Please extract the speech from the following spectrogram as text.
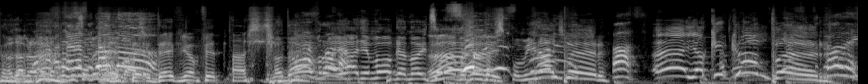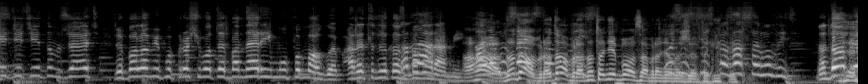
No dobra, no to póki co wygrywasz. Dave miał 15. No dobra, ja nie mogę, no i co, ja Ej, będę wspominać? Patrz, Ej, jaki kamper! Chcę wiedzieć jedną rzecz, że Bolo mnie poprosił o te banery i mu pomogłem, ale to tylko z banerami. Aha, no dobra, dobra, no to nie było zabronione, że w takich tych... mówić. No dobra,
